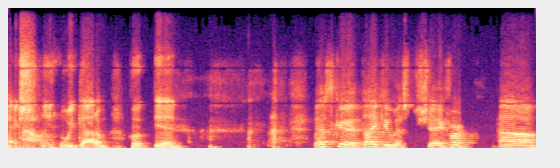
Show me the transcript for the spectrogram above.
Actually, we got them hooked in. That's good. Thank you, Mr. Schaefer. Uh,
